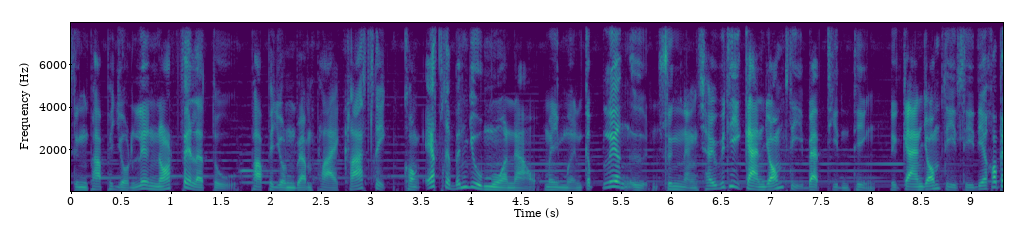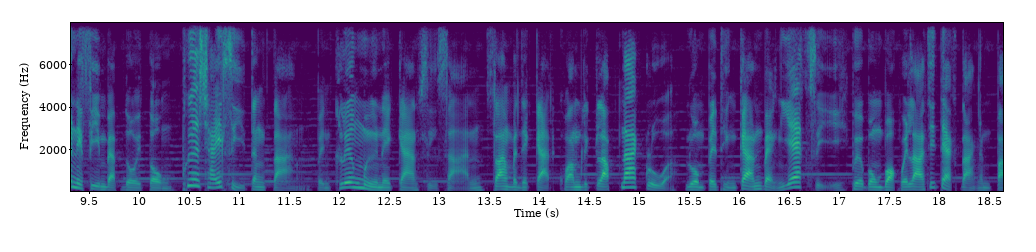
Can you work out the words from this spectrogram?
ซึ่งภาพยนตร์เรื่อง Not f e l a t u ภาพยนตร์แวมไพร์คลาสสิกของ F.W. m u r n a u ไม่เหมือนกับเรื่องอื่น ซึ่งหนังใช้วิธีการย้อมสีแบบทินทิงหรือการย้อมสีสีเดียวเข้าไปในฟิล์มแบบโดยตรง เพื่อใช้สีต่างๆ เป็นเครื่องมือในการสื่อสาร สร้างบรรยากาศความลึกลับน่ากลัว รวมไปถึงการแบ่งแยกสี เพื่อบ่งบอกเวลาที่แตกต่างกันไป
